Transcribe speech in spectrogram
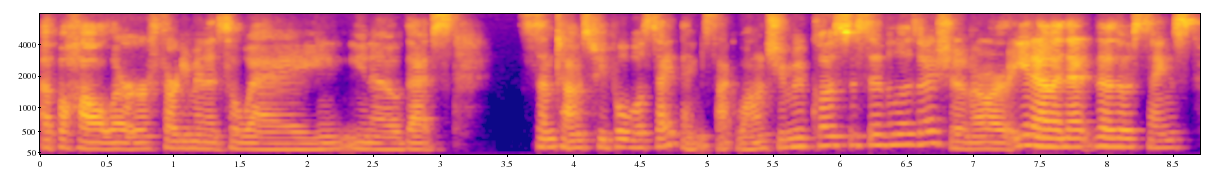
up a holler 30 minutes away. You know, that's sometimes people will say things like, why don't you move close to civilization? Or, you know, and that, those things.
